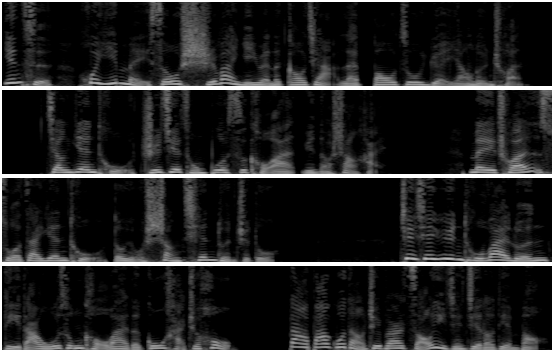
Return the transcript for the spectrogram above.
因此会以每艘十万银元的高价来包租远洋轮船，将烟土直接从波斯口岸运到上海。每船所在烟土都有上千吨之多。这些运土外轮抵达吴淞口外的公海之后，大八国党这边早已经接到电报，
